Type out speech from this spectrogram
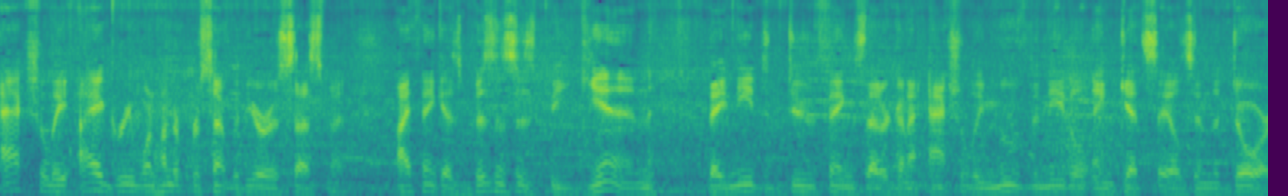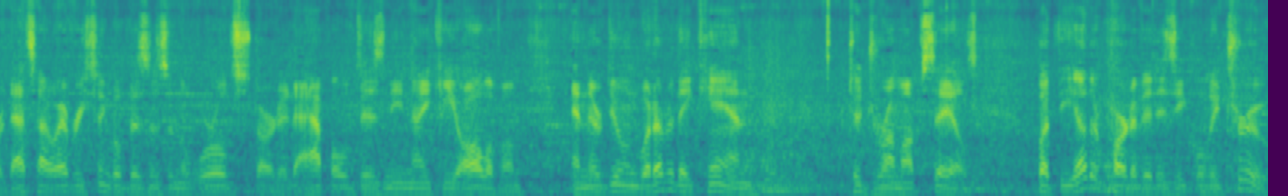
Actually, I agree 100% with your assessment. I think as businesses begin, they need to do things that are going to actually move the needle and get sales in the door. That's how every single business in the world started Apple, Disney, Nike, all of them. And they're doing whatever they can to drum up sales. But the other part of it is equally true.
